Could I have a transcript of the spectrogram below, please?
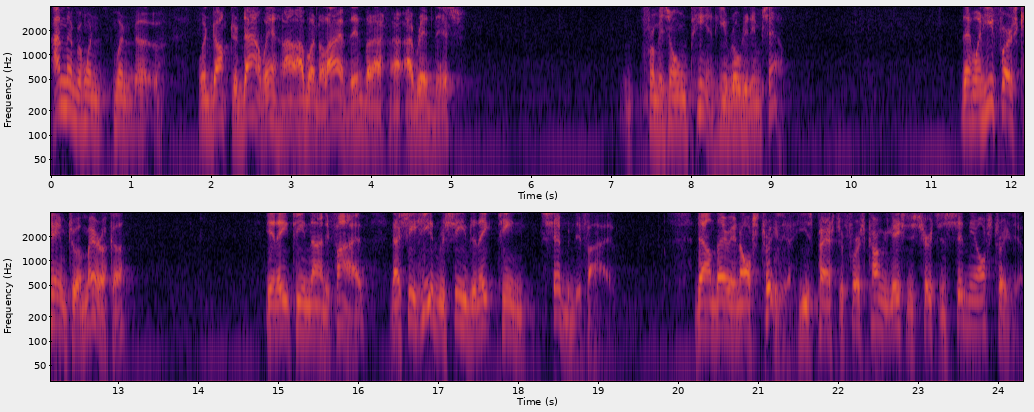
I remember when, when, uh, when Dr. Dowie, I, I, wasn't alive then, but I, I read this from his own pen. He wrote it himself. That when he first came to America in 1895, now see, he had received in 1875 down there in Australia. He is pastor of First Congregations Church in Sydney, Australia.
